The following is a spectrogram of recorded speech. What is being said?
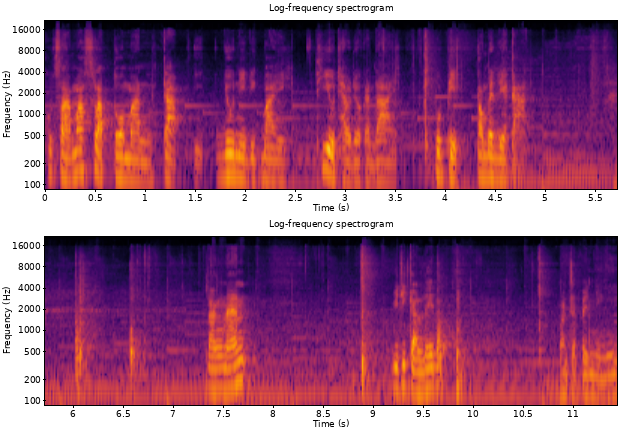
คุณสามารถสลับตัวมันกับยูนิตอีกใบที่อยู่แถวเดียวกันได้ ผู้ผิดต้องเป็นเรียกการ์ดดังนั้นวิธีการเล่นมันจะเป็นอย่างนี้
